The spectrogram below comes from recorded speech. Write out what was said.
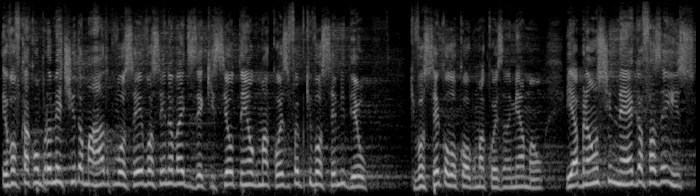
eu vou ficar comprometido, amarrado com você, e você ainda vai dizer que se eu tenho alguma coisa foi porque você me deu que você colocou alguma coisa na minha mão. E Abraão se nega a fazer isso.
